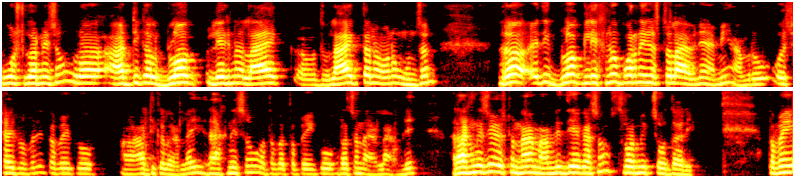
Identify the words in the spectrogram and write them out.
पोस्ट गर्नेछौँ र आर्टिकल ब्लग लेख्न लायक लायक त नभनौँ हुन्छन्। र यदि ब्लग लेख्नु पर्ने जस्तो लाग्यो भने हामी हाम्रो वेबसाइटमा पनि तपाईँको आर्टिकलहरूलाई राख्नेछौँ अथवा तपाईँको रचनाहरूलाई हामीले राख्नेछौँ। यसको नाम हामीले दिएका छौँ श्रमिक चौतारी तपाईँ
